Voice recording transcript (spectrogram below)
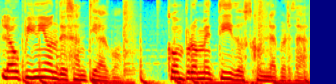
La opinión de Santiago. Comprometidos con la verdad.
